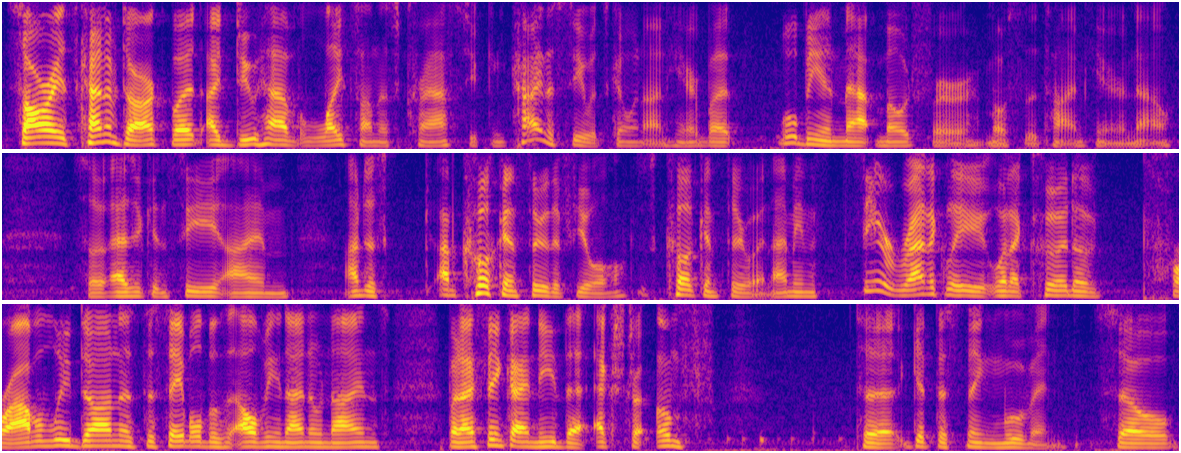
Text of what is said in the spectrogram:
Sorry, it's kind of dark, but I do have lights on this craft, so you can kind of see what's going on here. But we'll be in map mode for most of the time here now. So as you can see, I'm I'm just I'm cooking through the fuel, just cooking through it. I mean, theoretically, what I could have probably done is disable those LV909s, but I think I need that extra oomph to get this thing moving. So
